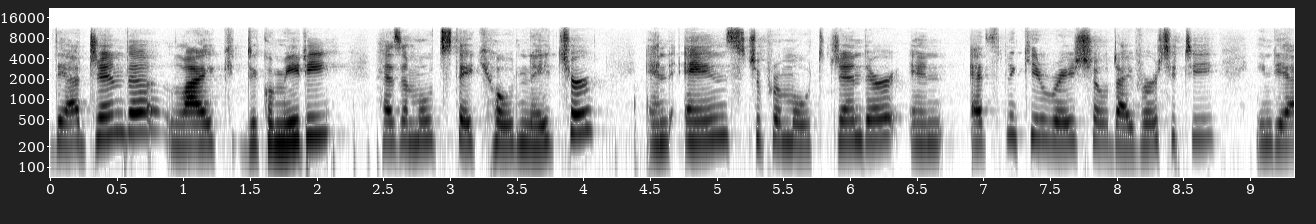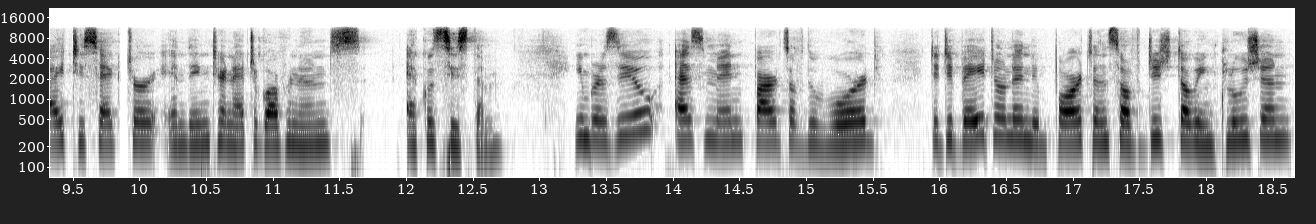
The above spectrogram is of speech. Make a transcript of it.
The agenda, like the committee, has a multi-stakeholder nature and aims to promote gender and ethnic racial diversity in the IT sector and the internet governance ecosystem. In Brazil, as many parts of the world, the debate on the importance of digital inclusion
